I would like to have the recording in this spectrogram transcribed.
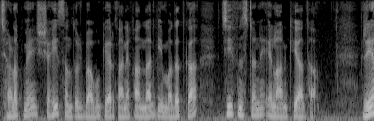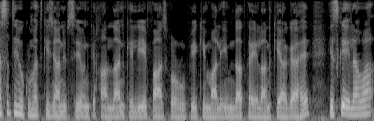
झड़प में शहीद संतोष बाबू के अरकान खानदान की मदद का चीफ मिनिस्टर ने ऐलान किया था। रियासती हुकूमत की जानब से उनके खानदान के लिए पाँच करोड़ रुपये की माली इमदाद का ऐलान किया गया है। इसके अलावा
